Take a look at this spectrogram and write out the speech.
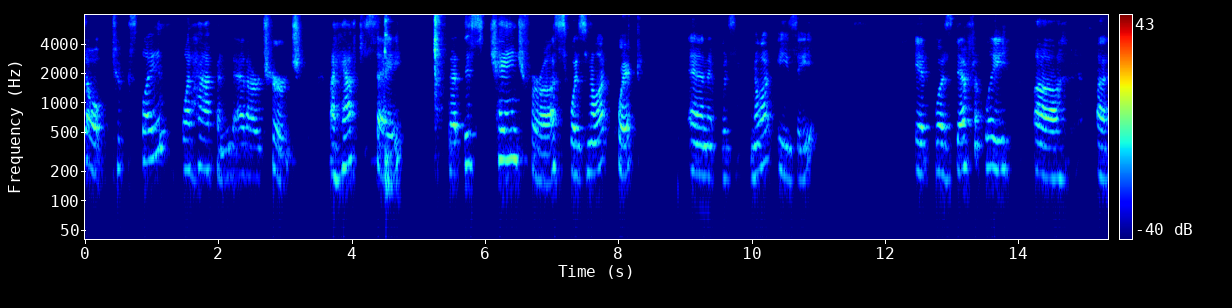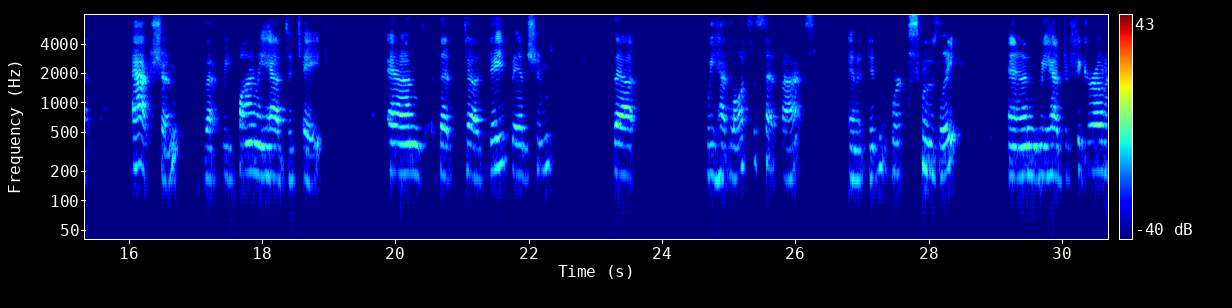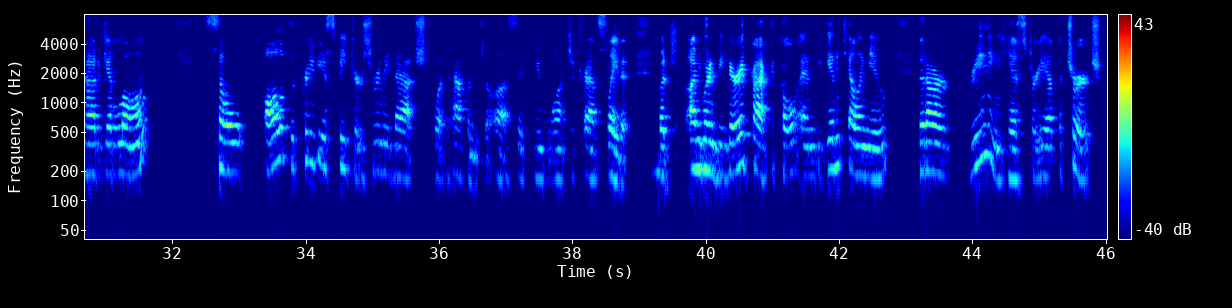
So to explain what happened at our church, I have to say that this change for us was not quick and it was not easy. It was definitely uh, action that we finally had to take. And that uh, Dave mentioned that we had lots of setbacks and it didn't work smoothly. And we had to figure out how to get along. So all of the previous speakers really matched what happened to us if you want to translate it. But I'm going to be very practical and begin telling you that our greening history at the church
